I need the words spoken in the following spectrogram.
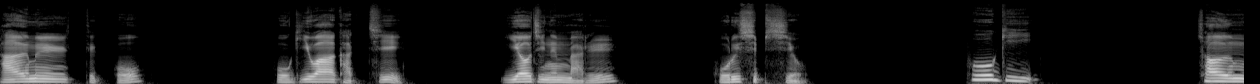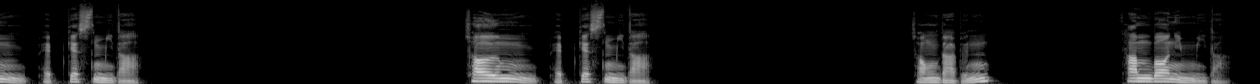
다음을 듣고 보기와 같이 이어지는 말을 고르십시오. 보기, 처음 뵙겠습니다. 처음 뵙겠습니다. 정답은 3번입니다.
